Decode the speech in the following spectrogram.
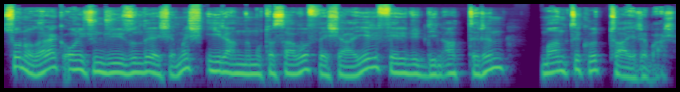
Son olarak 13. yüzyılda yaşamış İranlı mutasavvıf ve şair Feridüddin Attar'ın Mantıkut Tayrı var.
